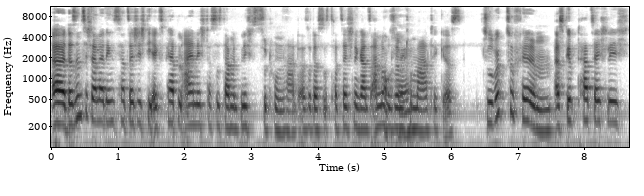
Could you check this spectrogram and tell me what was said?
Äh, da sind sich allerdings tatsächlich die Experten einig, dass es damit nichts zu tun hat. Also dass es tatsächlich eine ganz andere Okay. Symptomatik ist. Zurück zu Filmen. Es gibt tatsächlich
